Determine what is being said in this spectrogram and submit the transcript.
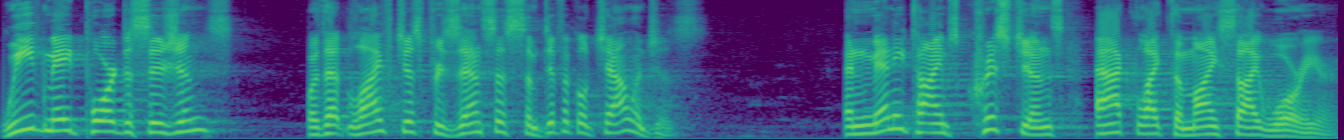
we've made poor decisions, or that life just presents us some difficult challenges. And many times Christians act like the Maasai warrior.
